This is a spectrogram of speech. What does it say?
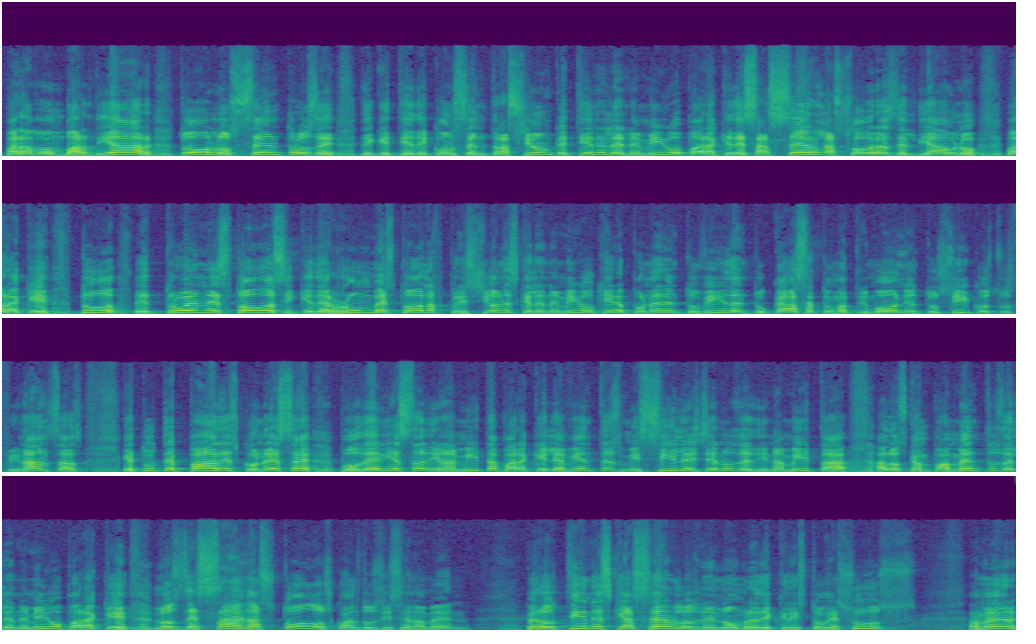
para bombardear todos los centros de, de, de concentración que tiene el enemigo, para que deshacer las obras del diablo, para que tú eh, truenes todas y que derrumbes todas las prisiones que el enemigo quiere poner en tu vida, en tu casa, tu matrimonio, en tus hijos, tus finanzas, que tú te pares con ese poder y esa dinamita para que le avientes misiles llenos de dinamita a los campamentos del enemigo para que los deshagas todos. cuantos dicen amén? Pero tienes que hacerlo en el nombre de Cristo Jesús. Amén.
